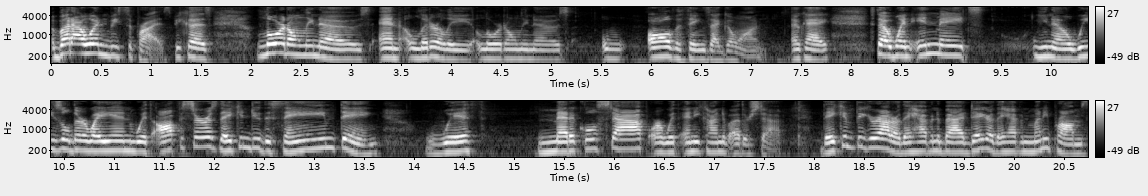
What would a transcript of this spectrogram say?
But I wouldn't be surprised because Lord only knows, and literally, Lord only knows all the things that go on. Okay. So when inmates, you know, weasel their way in with officers, they can do the same thing with medical staff or with any kind of other staff. They can figure out are they having a bad day? Are they having money problems?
